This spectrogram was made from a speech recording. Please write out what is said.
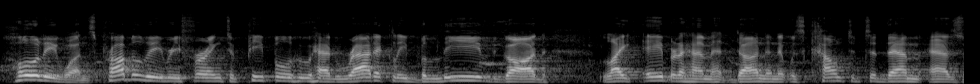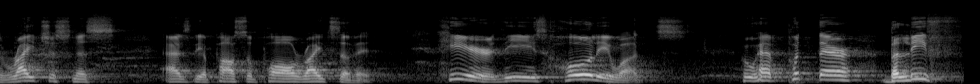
Holy ones, probably referring to people who had radically believed God like Abraham had done, and it was counted to them as righteousness as the Apostle Paul writes of it. Here, these holy ones who have put their belief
